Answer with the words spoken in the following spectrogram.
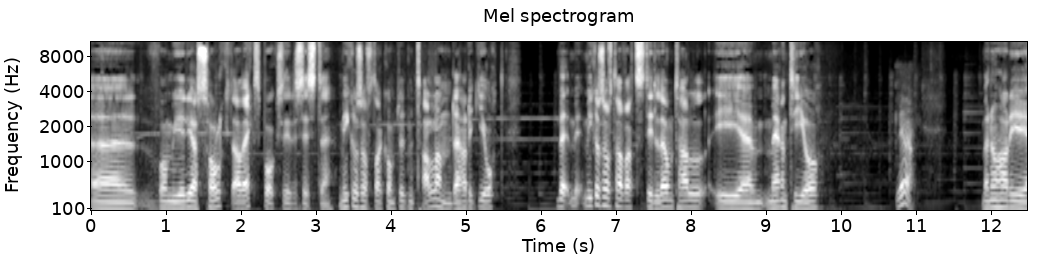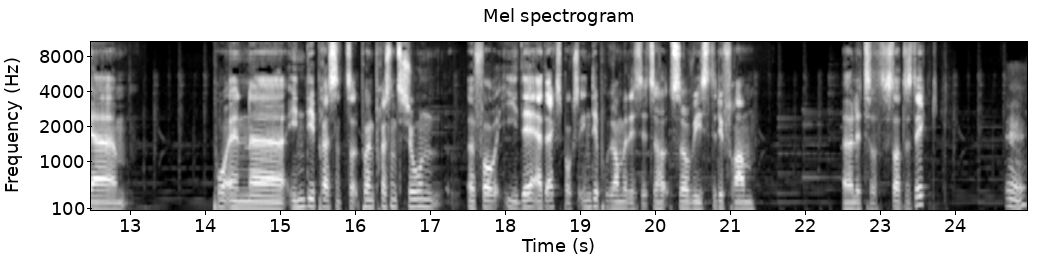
uh, hvor mye de har solgt av Xbox i det siste. Microsoft har kommet ut med tallene. Det har de ikke gjort. Microsoft har vært stille om tall i mer enn ti år. Ja. Men nå har de på en uh, indie-presenta- På en presentasjon eh, for ID at Xbox, indie-programmet de sitt, så, så viste de fram uh, litt statistikk. Mm.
